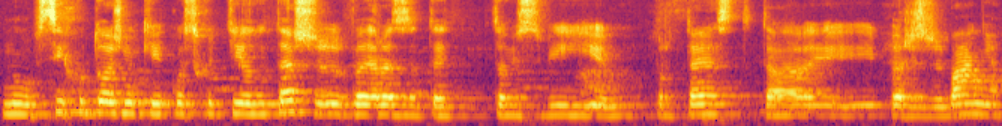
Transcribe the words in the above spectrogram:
ну, всі художники якось хотіли теж виразити той свій протест та і переживання.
